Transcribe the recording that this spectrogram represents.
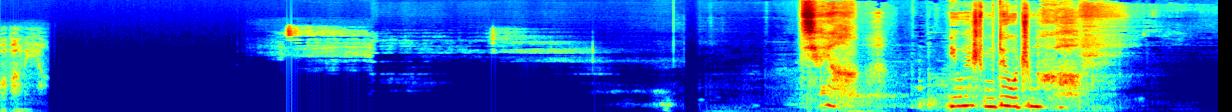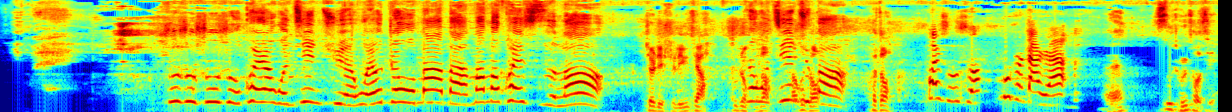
我帮你养。青阳，你为什么对我这么好？叔叔叔叔，快让我进去！我要找我爸爸，妈妈快死了！这里是林家，苏正让我进去吧！快走！坏叔叔，顾准大人。哎，苏城小姐，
